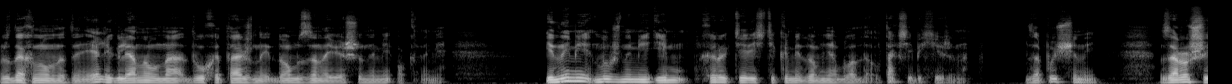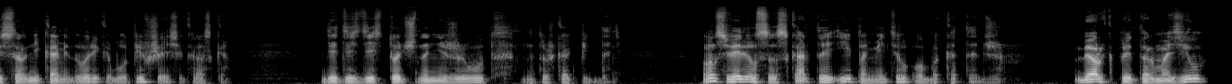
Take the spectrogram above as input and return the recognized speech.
Вздохнул Натаниэль и глянул на двухэтажный дом с занавешенными окнами. Иными нужными им характеристиками дом не обладал. Так себе хижина. Запущенный, заросший сорняками дворик, облупившаяся краска. Дети здесь точно не живут, на то ж как пить дать. Он сверился с картой и пометил оба коттеджа. Берг притормозил,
